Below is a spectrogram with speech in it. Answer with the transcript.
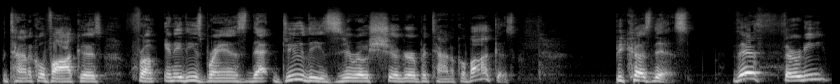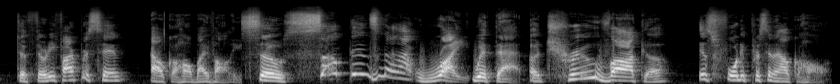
botanical vodkas from any of these brands that do these zero sugar botanical vodkas. Because this, they're 30 to 35% alcohol by volume. So something's not right with that. A true vodka is 40% alcohol.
